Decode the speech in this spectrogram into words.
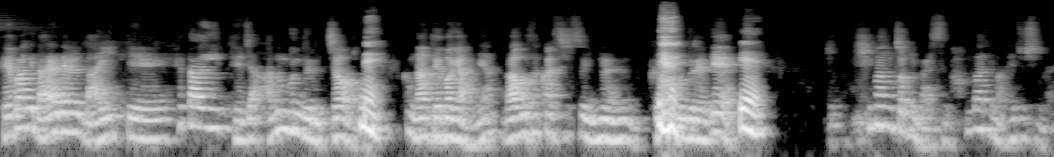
대박이 나야 될 나이대에 해당이 되지 않은 분들 있죠. 네. 그럼 난 대박이 아니야? 라고 생각하실 수 있는 그런 네. 분들에게 예. 좀 희망적인 말씀 한마디만 해주시나요?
